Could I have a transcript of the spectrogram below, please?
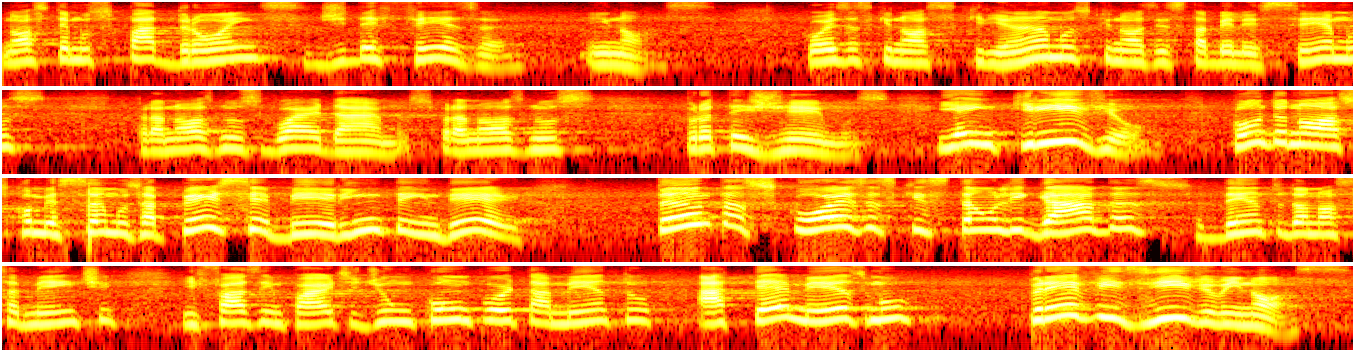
nós temos padrões de defesa em nós. Coisas que nós criamos, que nós estabelecemos para nós nos guardarmos, para nós nos protegermos. E é incrível quando nós começamos a perceber e entender tantas coisas que estão ligadas dentro da nossa mente e fazem parte de um comportamento até mesmo previsível em nós.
